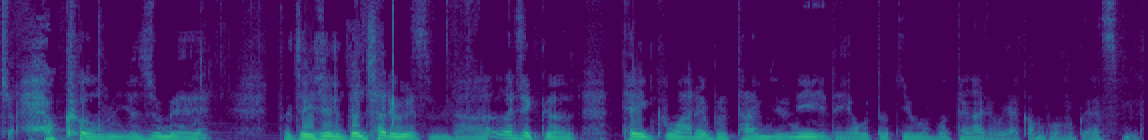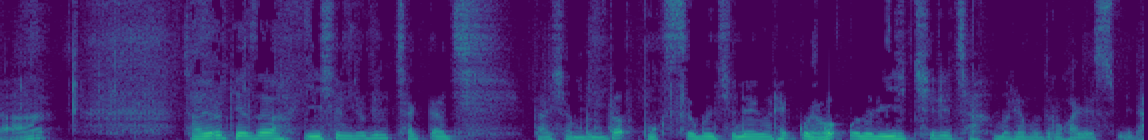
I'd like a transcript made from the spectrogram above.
조금 요즘에 또 정신을 덜 차리고 있습니다. 어제 그 take whatever time you need. 이것도 기억을 못 해가지고 약간 버벅거렸습니다. 자, 이렇게 해서 26일차까지 다시 한 번 더 복습을 진행을 했고요. 오늘 27일차 한번 해보도록 하겠습니다.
